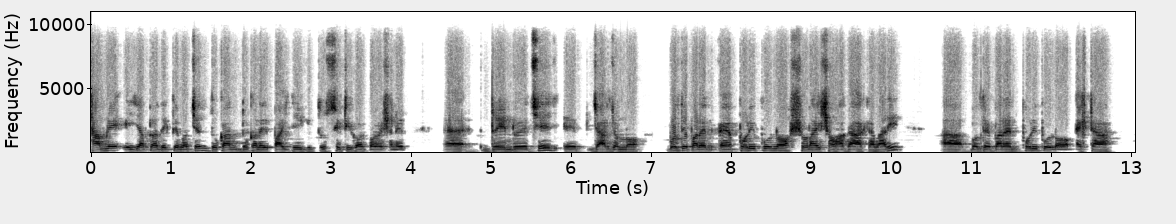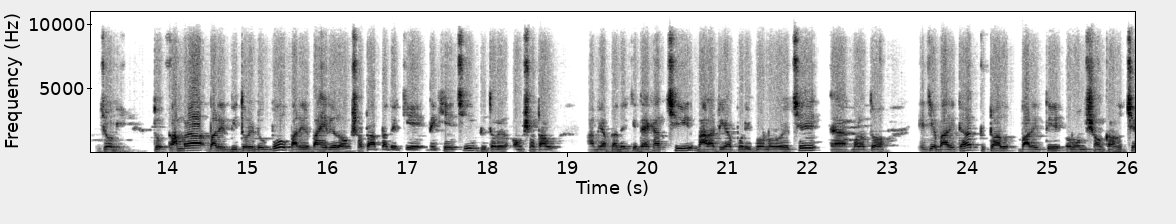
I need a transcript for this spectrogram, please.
সামনে এই যে আপনারা দেখতে পাচ্ছেন, দোকান, দোকানের পাশ দিয়ে কিন্তু সিটি কর্পোরেশনের ড্রেন রয়েছে যার জন্য বলতে পারেন পরিপূর্ণ সোনাই সহাগা একটা বাড়ি বলতে পারেন পরিপূর্ণ একটা জমি। তো আমরা বাড়ির ভিতরে ঢুকবো, বাড়ির বাহিরের অংশটা আপনাদেরকে দেখিয়েছি, ভিতরের অংশটাও আমি আপনাদেরকে দেখাচ্ছি ভাড়াটিয়া পরিপূর্ণ রয়েছে। মূলত এই যে বাড়িটা টোটাল বাড়িতে রুম সংখ্যা হচ্ছে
